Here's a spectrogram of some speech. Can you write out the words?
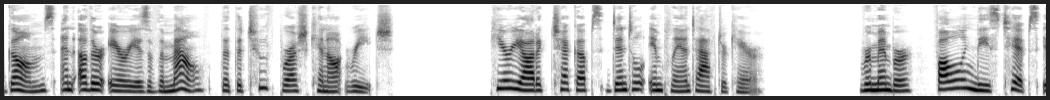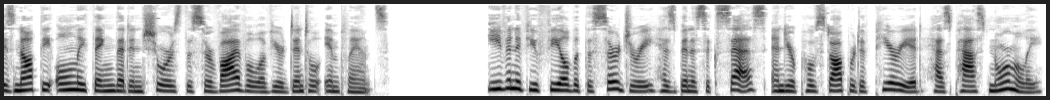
gums, and other areas of the mouth that the toothbrush cannot reach. Periodic checkups dental implant aftercare. Remember, following these tips is not the only thing that ensures the survival of your dental implants. Even if you feel that the surgery has been a success and your postoperative period has passed normally,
